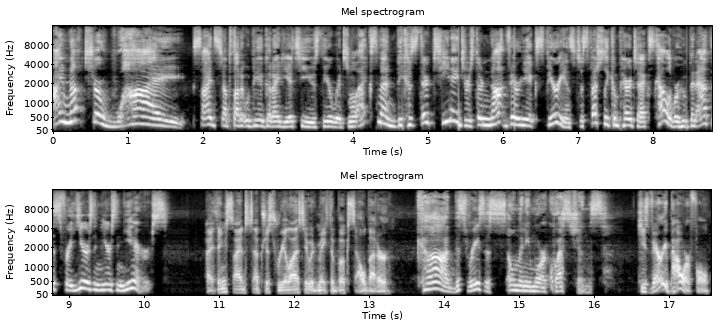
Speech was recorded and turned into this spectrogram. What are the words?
I'm not sure why Sidestep thought it would be a good idea to use the original X Men because they're teenagers. They're not very experienced, especially compared to Excalibur, who've been at this for years and years and years. I think Sidestep just realized it would make the book sell better. God, this raises so many more questions. He's very powerful.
